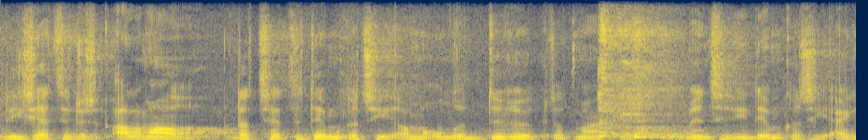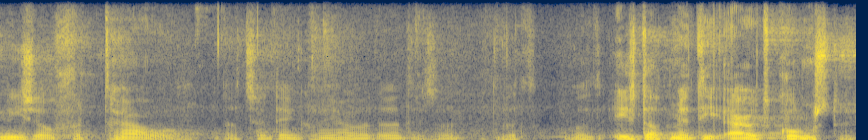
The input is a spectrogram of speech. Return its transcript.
Die zetten dus allemaal, dat zet de democratie allemaal onder druk. Dat maakt dat mensen die democratie eigenlijk niet zo vertrouwen. Dat ze denken van ja, wat, wat is dat met die uitkomsten?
